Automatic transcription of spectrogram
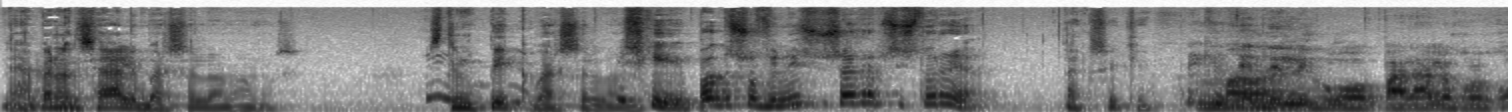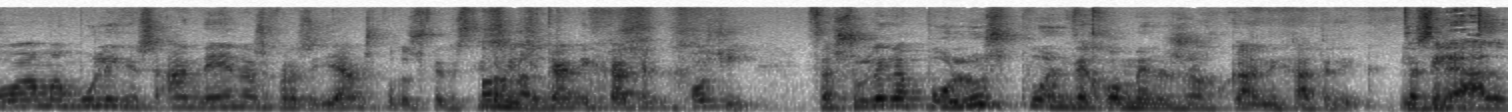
Ναι, απέναντι σε άλλη Μπαρσελόνα όμως. Στην peak Μπαρσελόνα. Ισχύει. Πάντως ο Βινίσιο έγραψε ιστορία. Εντάξει, οκ. Δεν και δεν είναι λίγο παράλογο. Εγώ, άμα μου έλεγες αν ένας Βραζιλιάνος ποδοσφαιριστής Ο έχει Ρονάλντο. κάνει hat Όχι, θα σου έλεγα πολλούς που ενδεχομένως να έχουν κάνει hat-trick. Της Ρεάλ.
